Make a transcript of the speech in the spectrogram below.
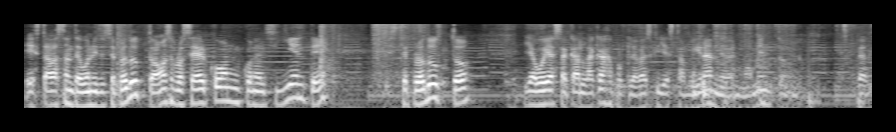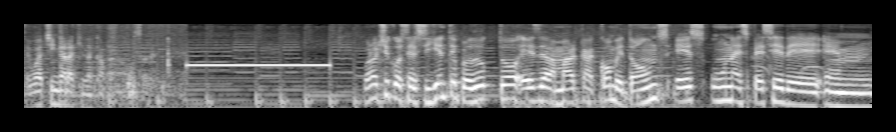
Está bastante bonito este producto. Vamos a proceder con, con el siguiente. Este producto. Ya voy a sacar la caja porque la verdad es que ya está muy grande. Ver, un momento. Espérate, voy a chingar aquí en la cámara. Vamos a ver. Bueno chicos, el siguiente producto es de la marca Cometones. Es una especie de, eh,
